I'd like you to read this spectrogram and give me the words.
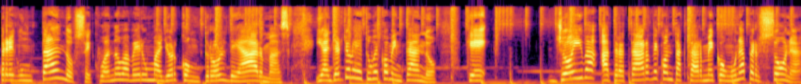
preguntándose cuándo va a haber un mayor control de armas. Y ayer yo les estuve comentando que yo iba a tratar de contactarme con una persona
